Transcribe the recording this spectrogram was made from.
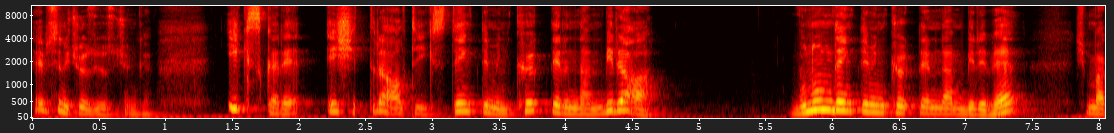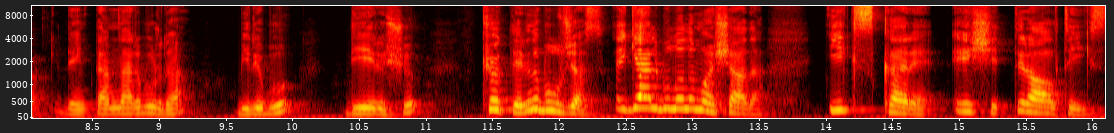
Hepsini çözüyoruz çünkü. x kare eşittir 6x denklemin köklerinden biri a. Bunun denklemin köklerinden biri b. Şimdi bak denklemler burada. Biri bu, diğeri şu. Köklerini bulacağız. E gel bulalım aşağıda. x kare eşittir 6x.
